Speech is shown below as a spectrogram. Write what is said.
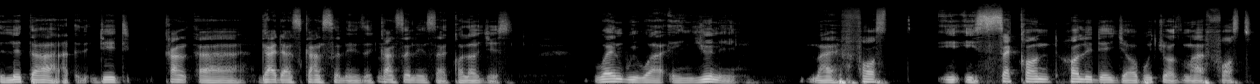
later did can, uh, guidance counseling, the counseling psychologist. When we were in uni, my first, his second holiday job, which was my first,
